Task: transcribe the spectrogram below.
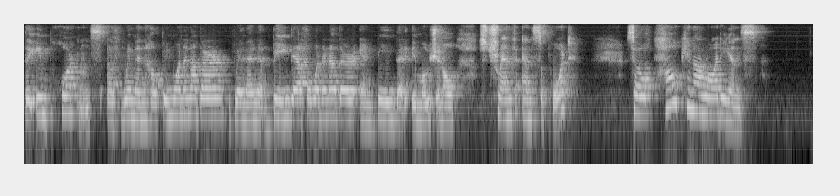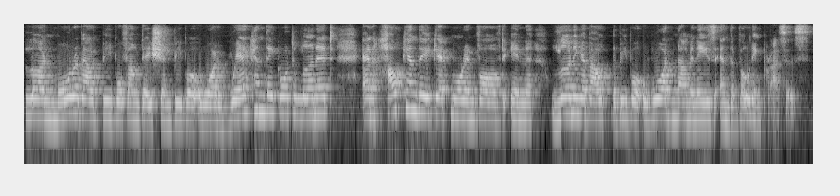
the importance of women helping one another, women being there for one another, and being that emotional strength and support. So, how can our audience learn more about BIBO Foundation, BIBO Award, where can they go to learn it? And how can they get more involved in learning about the BIBO Award nominees and the voting process?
